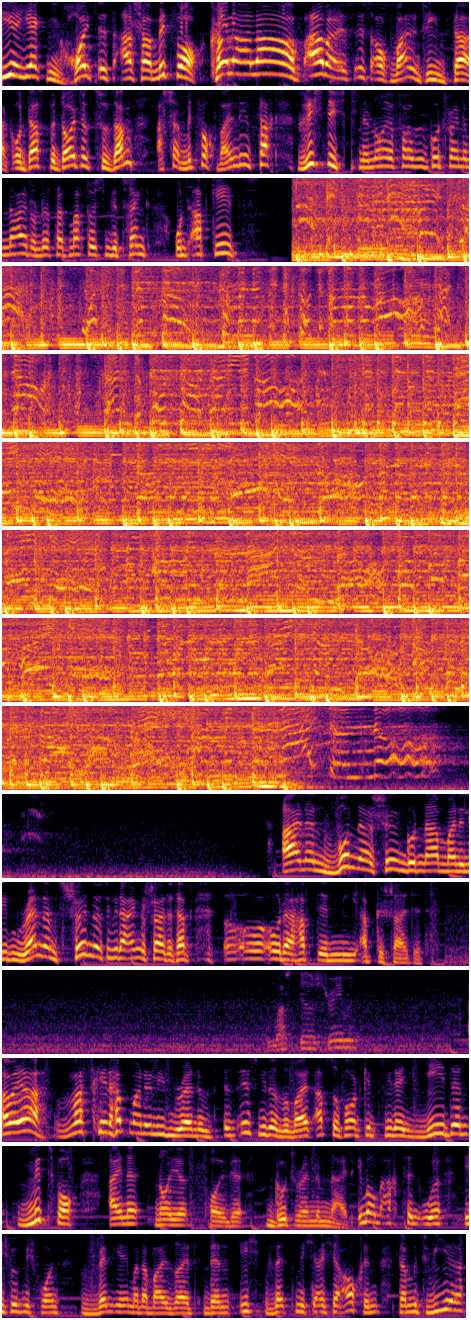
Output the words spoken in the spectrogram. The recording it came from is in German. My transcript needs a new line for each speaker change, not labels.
Ihr Jecken, heute ist Aschermittwoch, Köller Love, aber es ist auch Valentinstag. Und das bedeutet zusammen Aschermittwoch, Valentinstag, richtig, eine neue Folge Good Random Night. Und deshalb macht euch ein Getränk. Und ab geht's. Einen wunderschönen guten Abend, meine lieben Randoms. Schön, dass ihr wieder eingeschaltet habt. Oder habt ihr nie abgeschaltet?
Am I still streaming?
Aber ja, was geht ab, meine lieben Randoms? Es ist wieder soweit. Ab sofort gibt es wieder jeden Mittwoch eine neue Folge Good Random Night. Immer um 18 Uhr. Ich würde mich freuen, wenn ihr immer dabei seid, denn ich setze mich ja hier auch hin, damit wir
